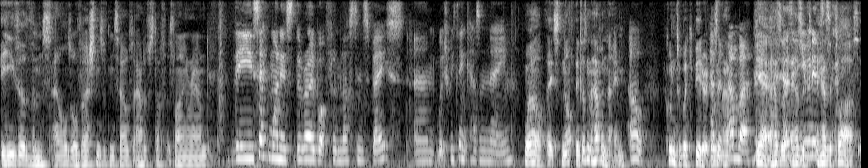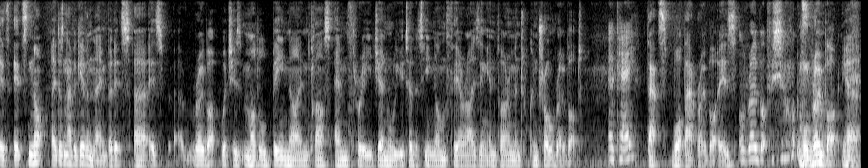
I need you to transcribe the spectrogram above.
either themselves or versions of themselves out of stuff that's lying around. The second one is the robot from Lost in Space, um, which we think has a name. Well, it's not. It doesn't have a name. Oh, According to Wikipedia, it Has doesn't have. number. Yeah, it has a, it a has a, it has a class. It's it's not. It doesn't have a given name, but it's uh, it's a robot, which is Model B9 Class M3 General Utility Non-Theorizing Environmental Control Robot. okay. That's what that robot is. Or robot for short. Or robot, yeah,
